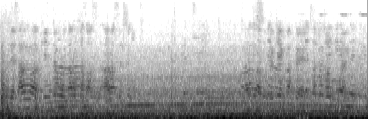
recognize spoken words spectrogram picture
근데 사람마다 개인적으로 따로 가서 알- 알았을 수는 있지. 사람마다 느낌 카페 자주 가는 모양이지.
